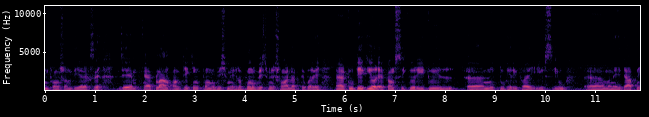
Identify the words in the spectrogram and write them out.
ইনফরমেশন দিয়ে রাখছে যে প্ল্যান অন টেকিং পনেরো বিশ মিনিট পনেরো বিশ মিনিট সময় লাগতে পারে। To take your account secure it will need to verify it's you মানে এটা আপনি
